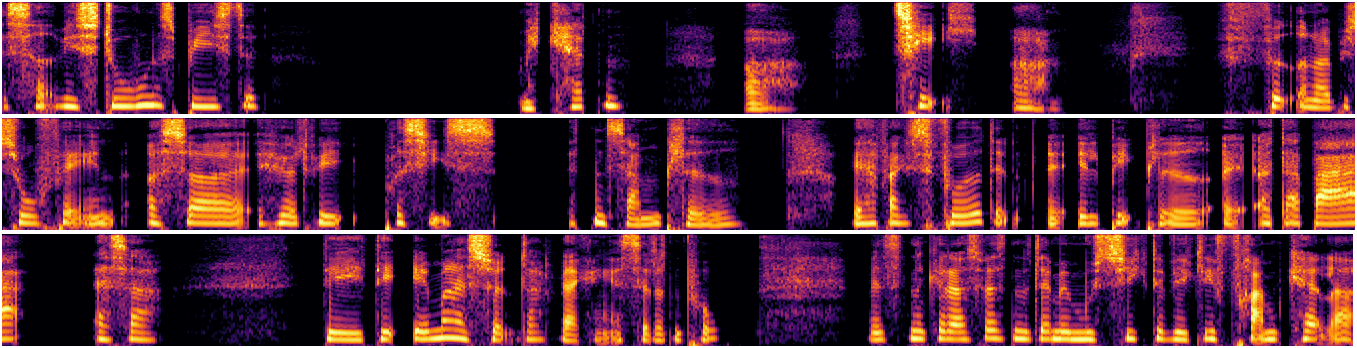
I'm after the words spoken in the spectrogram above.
sad vi i stuen og spiste med katten og te og fødderne op i sofaen, og så hørte vi præcis den samme plade. Og jeg har faktisk fået den øh, LP-plade, og, og der er bare, altså, det, det emmer af søndag, hver gang jeg sætter den på. Men sådan kan det også være sådan noget der med musik, der virkelig fremkalder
